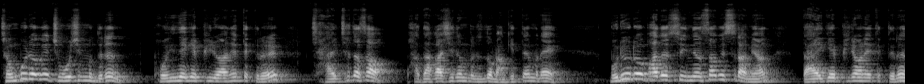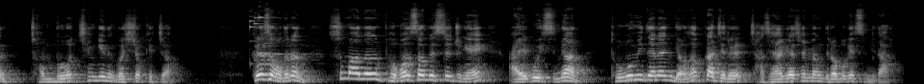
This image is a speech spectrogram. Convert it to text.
정보력이 좋으신 분들은 본인에게 필요한 혜택들을 잘 찾아서 받아가시는 분들도 많기 때문에 무료로 받을 수 있는 서비스라면 나에게 필요한 혜택들은 전부 챙기는 것이 좋겠죠. 그래서 오늘은 수많은 보건 서비스 중에 알고 있으면 도움이 되는 6가지를 자세하게 설명드려 보겠습니다.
